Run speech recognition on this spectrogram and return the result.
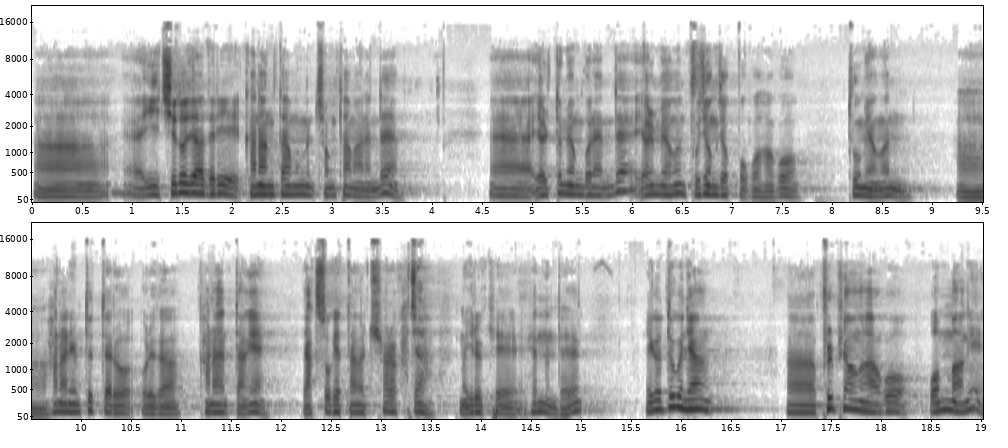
아, 이 지도자들이 가나안 땅을 정탐하는데 12명 보냈는데 10명은 부정적 보고하고 2명은 아, 하나님 뜻대로 우리가 가나안 땅에 약속의 땅을 취하러 가자 뭐 이렇게 했는데 이것도 그냥 아, 불평하고 원망이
